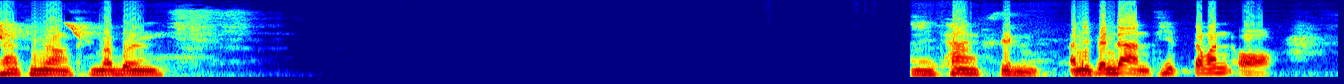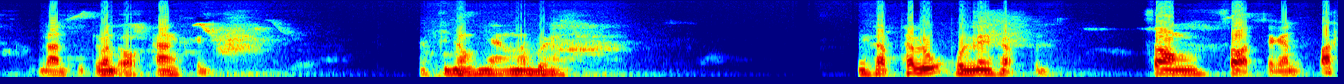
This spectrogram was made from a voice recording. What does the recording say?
ถ้าพี่น้องขึ้นมาเบิงอันนี้ทางขึ้น อันนี้เป็นด้านทิศตะวันออก ด้านทิศตะวันออกทางขึ้นพี่น้องยางมาเบิงนี่ครับ ทะลุพุ่นเลยครับซองสอดจากกันปั๊บ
